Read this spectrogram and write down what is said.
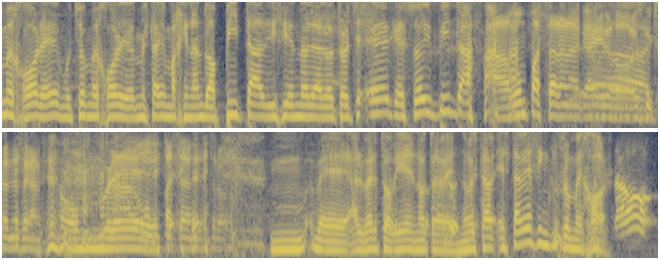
Mucho mejor, ¿eh? Mucho mejor. Yo me estaba imaginando a Pita diciéndole al otro, "Che, eh, que soy Pita. Algún pacharán ha caído Ay, escuchando esta canción. hombre. Algún pacharán dentro. Mm, eh, Alberto, bien, otra vez. ¿no? Esta, esta vez incluso mejor. No,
